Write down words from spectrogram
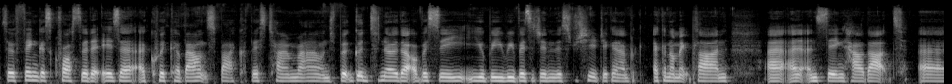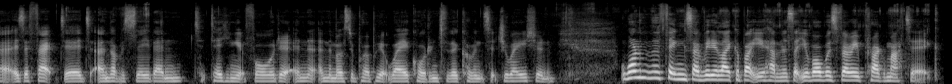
So fingers crossed that it is a, a quicker bounce back this time round. But good to know that obviously you'll be revisiting the strategic and economic plan uh, and, and, seeing how that uh, is affected, and obviously then t- taking it forward in, in the most appropriate way according to the current situation. One of the things I really like about you, Helen, is that you're always very pragmatic.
